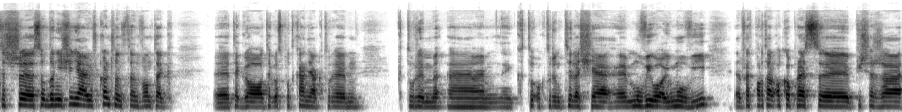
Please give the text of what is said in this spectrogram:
Też e, są doniesienia, już kończąc ten wątek e, tego, tego spotkania, którym, którym, o którym tyle się mówiło i mówi. Na przykład portal Okopres pisze, że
